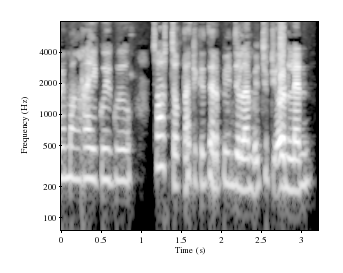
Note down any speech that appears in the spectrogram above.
memang raiku iku cocok tadi kejar pinjol ambil judi online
